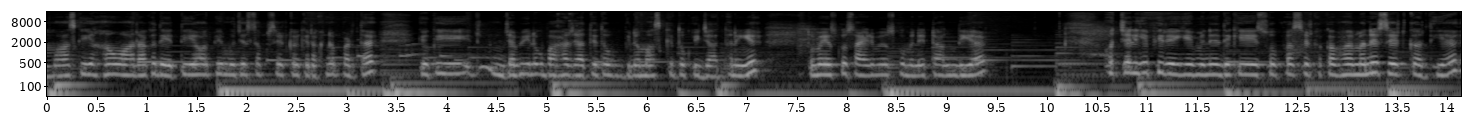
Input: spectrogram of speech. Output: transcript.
मास्क यहाँ वहाँ रख देते हैं और फिर मुझे सब सेट करके रखना पड़ता है क्योंकि जब ये लोग बाहर जाते हैं तो बिना मास्क के तो कोई जाता नहीं है। तो मैं उसको साइड में उसको मैंने टांग दिया है। और चलिए फिर ये मैंने देखिए सोफ़ा सेट का कवर मैंने सेट कर दिया है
